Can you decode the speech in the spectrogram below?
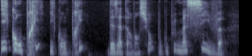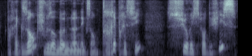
Y compris, y compris des interventions beaucoup plus massives. Par exemple, je vous en donne un exemple très précis sur Histoire du Fils.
